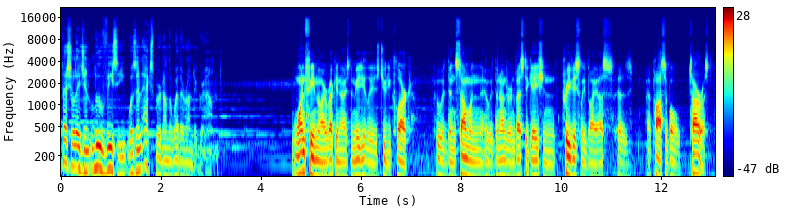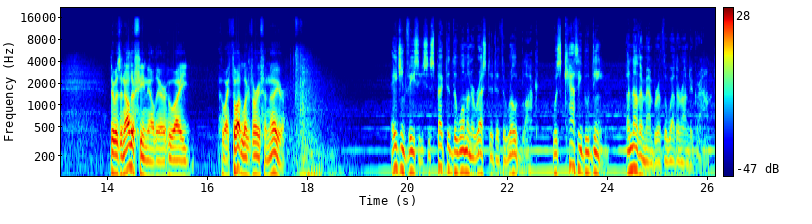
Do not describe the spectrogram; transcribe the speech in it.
Special Agent Lou Vesey was an expert on the Weather Underground. One female I recognized immediately as Judy Clark, who had been someone who had been under investigation previously by us as a possible terrorist. There was another female there who I, who I thought looked very familiar. Agent Vesey suspected the woman arrested at the roadblock was Kathy Boudin, another member of the Weather Underground.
